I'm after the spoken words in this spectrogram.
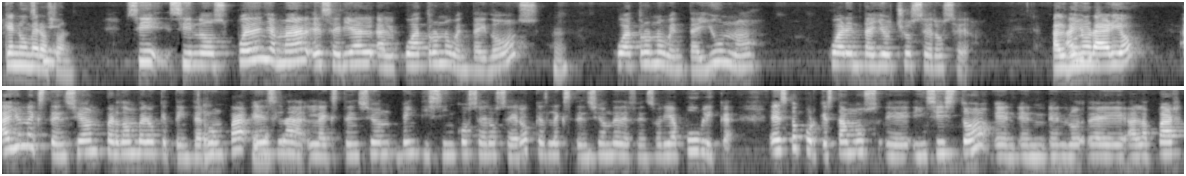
¿Qué números son? Sí, si nos pueden llamar, eh, sería al, 492 491 4800. ¿Algún horario? Hay una extensión, perdón, Vero, que te interrumpa, es la, extensión 2500, que es la extensión de Defensoría Pública. Esto porque estamos, eh, insisto, en, eh, a la par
